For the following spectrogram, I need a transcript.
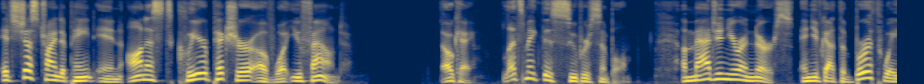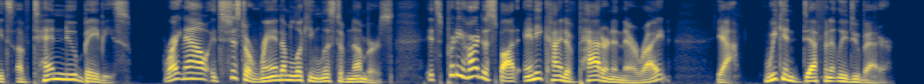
It's just trying to paint an honest, clear picture of what you found. Okay, let's make this super simple. Imagine you're a nurse and you've got the birth weights of 10 new babies. Right now, it's just a random-looking list of numbers. It's pretty hard to spot any kind of pattern in there, right? Yeah, we can definitely do better.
